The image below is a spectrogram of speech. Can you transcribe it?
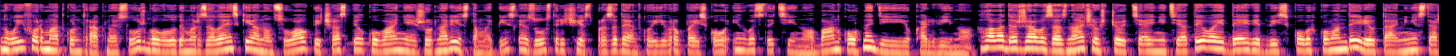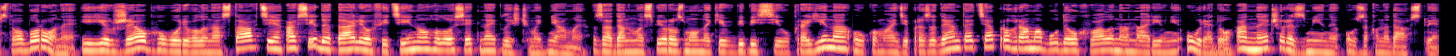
Новий формат контрактної служби Володимир Зеленський анонсував під час спілкування із журналістами після зустрічі з президенткою Європейського інвестиційного банку Надією Кальвіно. Глава держави зазначив, що ця ініціатива йде від військових командирів та Міністерства оборони. Її вже обговорювали на ставці, а всі деталі офіційно оголосять найближчими днями. За даними співрозмовників BBC Україна, у команді президента ця програма буде ухвалена на рівні уряду, а не через зміни у законодавстві.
